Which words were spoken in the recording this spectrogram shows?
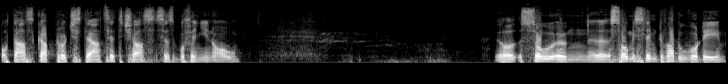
otázka, proč ztrácet čas se zbořeninou. Jo, jsou, e, jsou, myslím, dva důvody, e,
